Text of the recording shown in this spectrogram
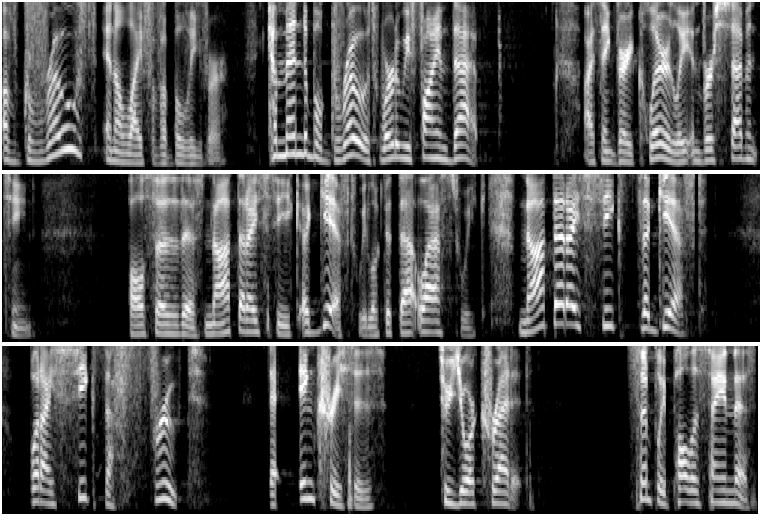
of growth in a life of a believer. Commendable growth. Where do we find that? I think very clearly in verse 17. Paul says this Not that I seek a gift. We looked at that last week. Not that I seek the gift, but I seek the fruit that increases to your credit. Simply, Paul is saying this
